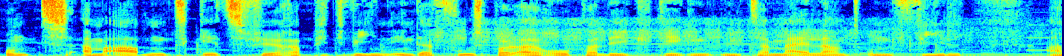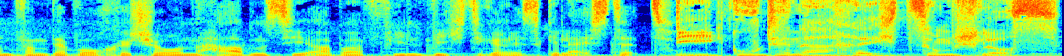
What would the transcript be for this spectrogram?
Und am Abend geht es für Rapid Wien in der Fußball-Europa League gegen Inter Mailand um viel. Anfang der Woche schon haben sie aber viel Wichtigeres geleistet. Die gute Nachricht zum Schluss.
